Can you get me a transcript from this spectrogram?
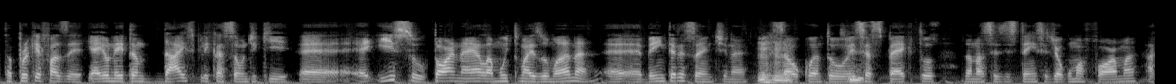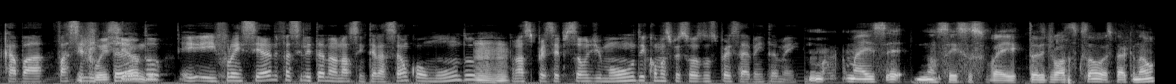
Então por que fazer? E aí o Nathan dá a explicação de que é, é- isso torna ela muito mais humana. É, é bem interessante, né? Uhum. Pensar o quanto Sim. esse aspecto da nossa existência de alguma forma acaba facilitando Influenciando. e influenciando e facilitando a nossa interação com o mundo, Uhum. a nossa percepção de mundo e como as pessoas nos percebem também. Mas é, não sei se isso vai trazer de volta a discussão, eu espero que não.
